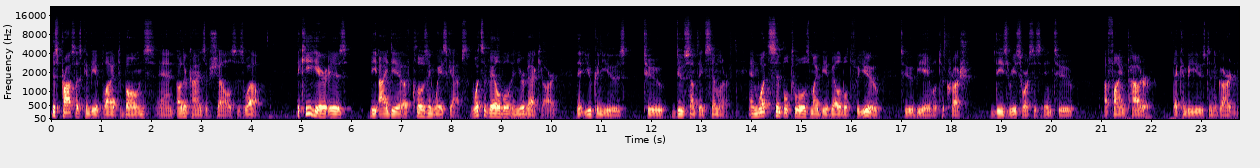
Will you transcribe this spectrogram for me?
This process can be applied to bones and other kinds of shells as well. The key here is the idea of closing waste gaps. What's available in your backyard that you can use to do something similar? and what simple tools might be available for you to be able to crush these resources into a fine powder that can be used in the garden.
